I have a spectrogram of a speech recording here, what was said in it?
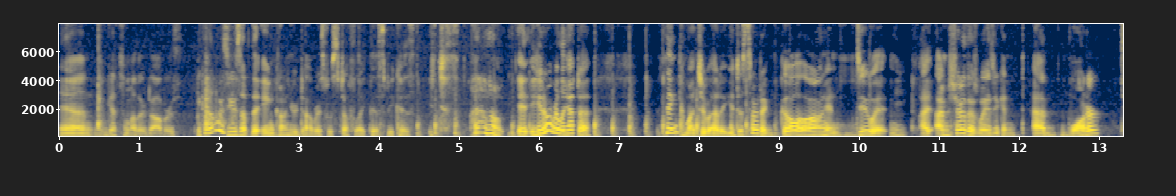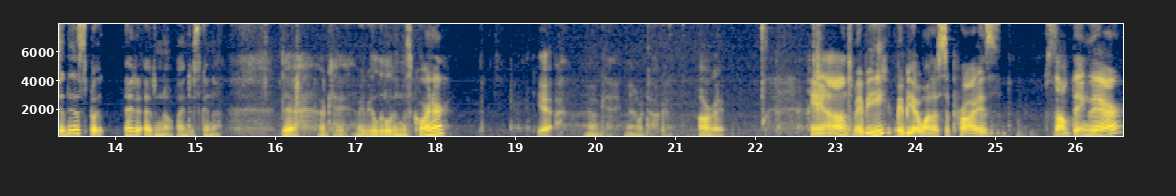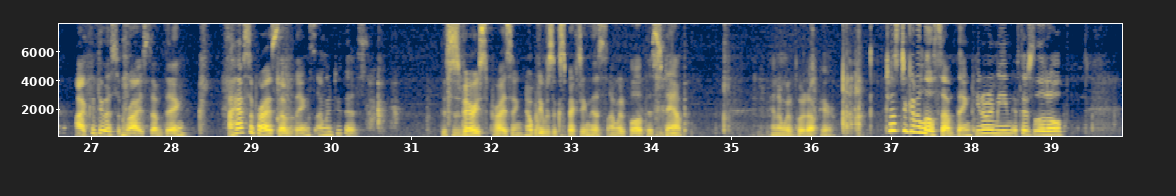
and get some other daubers. You can always use up the ink on your daubers with stuff like this because it just, I don't know, it, you don't really have to think much about it. You just sort of go along and do it. And I, am sure there's ways you can add water to this, but I, I don't know. I'm just going to, there. Okay, maybe a little in this corner. Yeah, okay, now we're talking. All right. And maybe, maybe I want to surprise something there. I could do a surprise something. I have surprised some things. I'm going to do this. This is very surprising. Nobody was expecting this. I'm going to pull out this stamp and I'm going to put it up here. Just to give a little something. You know what I mean? If there's a little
